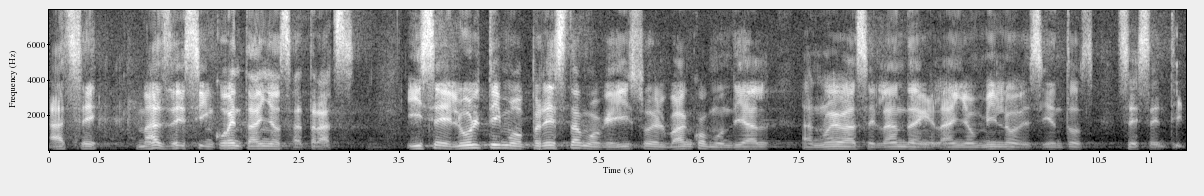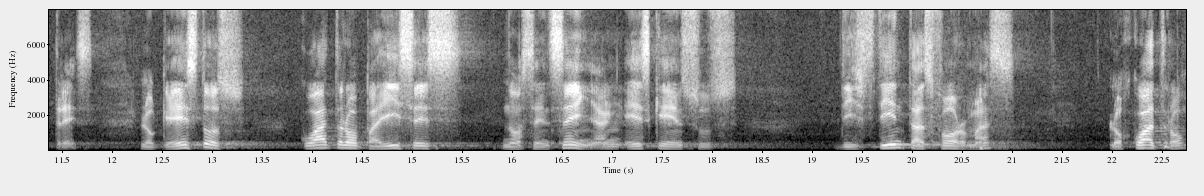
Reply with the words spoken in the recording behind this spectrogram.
hace más de 50 años atrás. Hice el último préstamo que hizo el Banco Mundial a Nueva Zelanda en el año 1963. Lo que estos cuatro países nos enseñan es que en sus distintas formas, los cuatro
